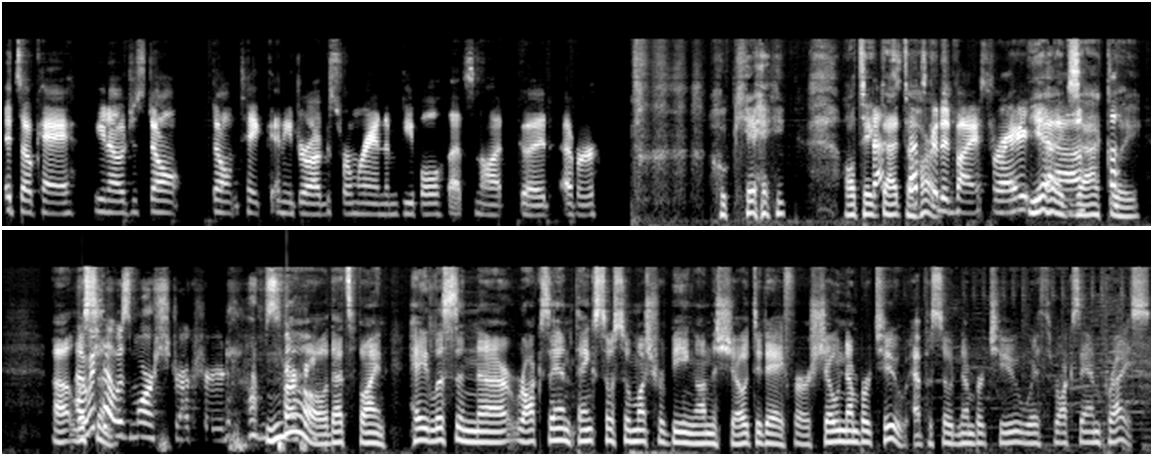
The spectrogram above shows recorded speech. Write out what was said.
it's okay. You know, just don't don't take any drugs from random people. That's not good ever. okay. I'll take that's, that to that's heart. good advice, right? Yeah, yeah. exactly. Uh, I wish that was more structured. I'm sorry. No, that's fine. Hey, listen, uh, Roxanne, thanks so, so much for being on the show today for show number two, episode number two with Roxanne Price.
